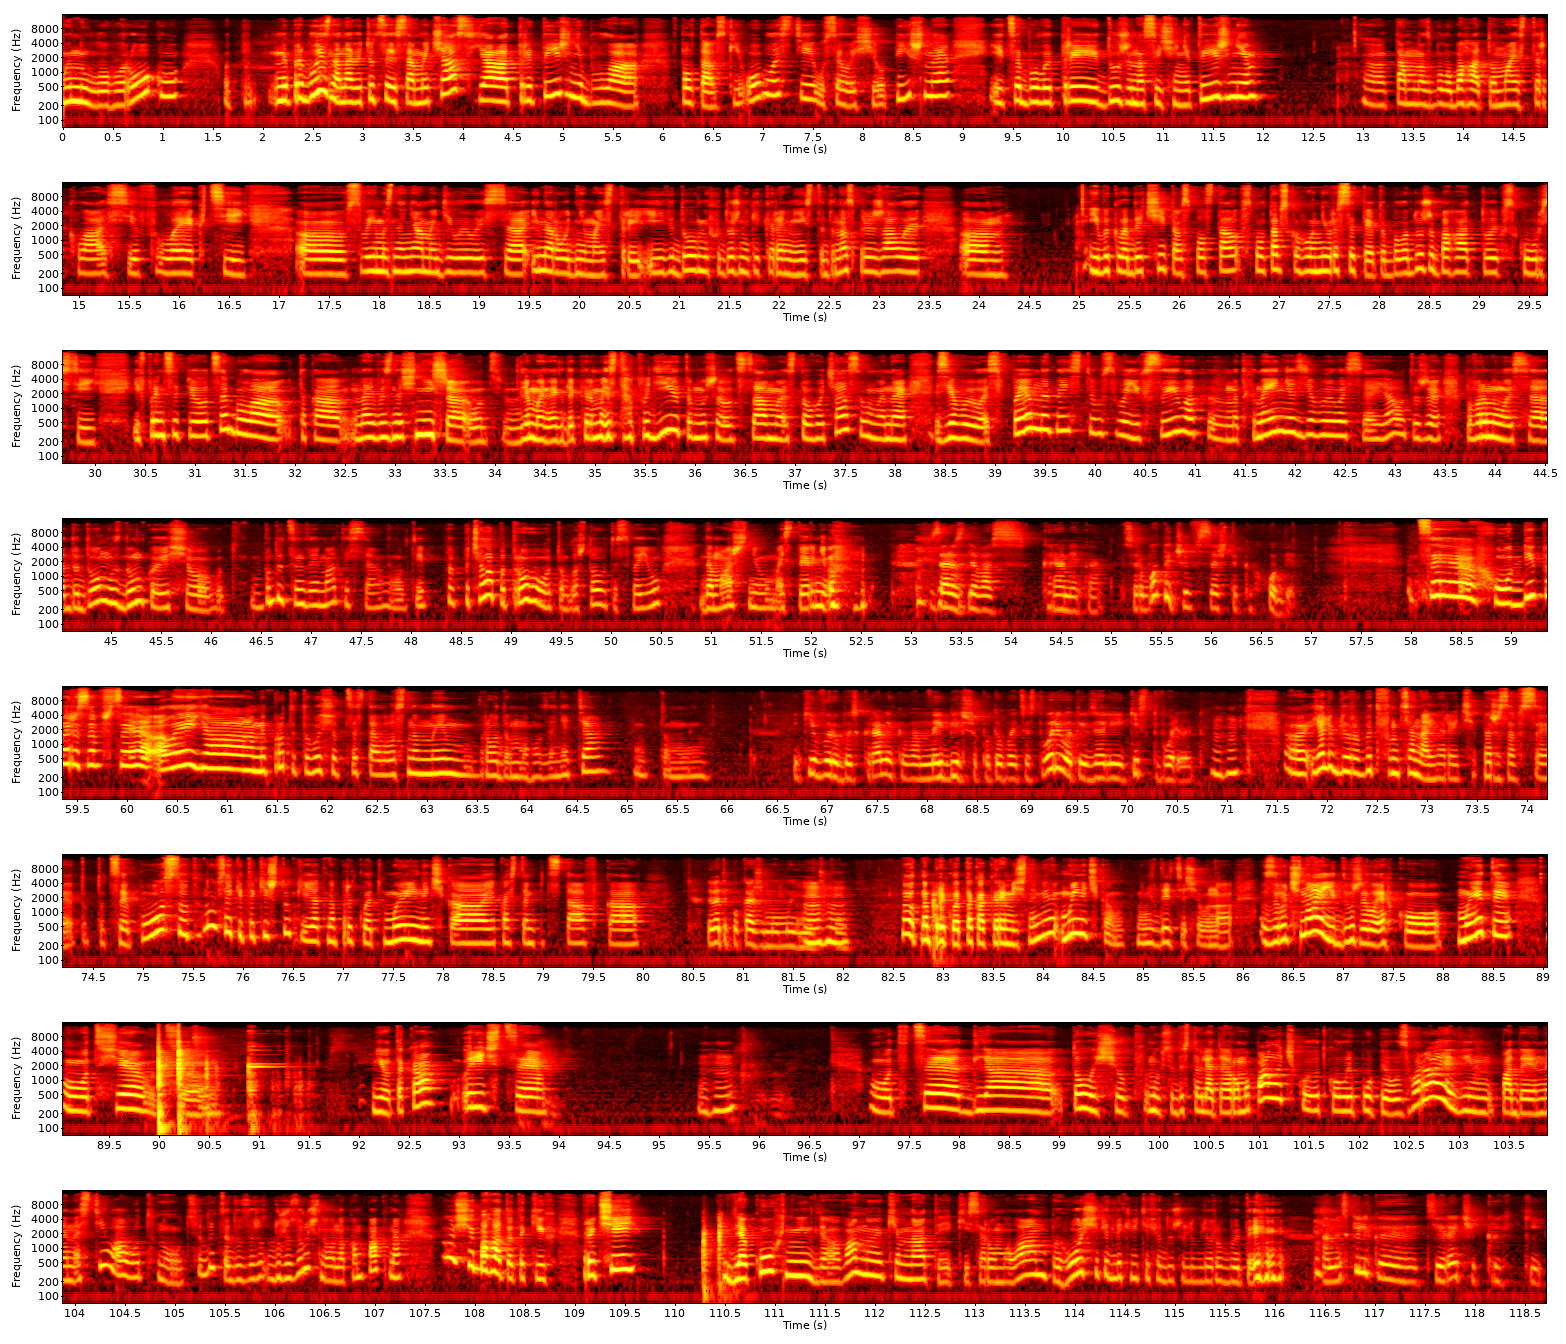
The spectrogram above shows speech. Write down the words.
минулого року, от не приблизно, навіть у цей самий час, я три тижні була Полтавській області, у селищі Опішне, і це були три дуже насичені тижні. Е, Там у нас було багато майстер-класів, лекцій. Е, Своїми знаннями ділилися і народні майстри, і відомі художники-керамісти. До нас приїжджали. І викладачі там з Полтавського університету було дуже багато екскурсій. І, в принципі, це була така найвизначніша от, для мене, як для кермиста, подія, тому що от саме з того часу в мене з'явилась впевненість у своїх силах, натхнення з'явилося. Я от уже повернулася додому з думкою, що от, буду цим займатися. От, і почала потроху от, облаштовувати свою домашню майстерню. Зараз для вас кераміка це робота чи все ж таки хобі? Це хобі, перш за все, але я не проти того, щоб це стало основним родом мого заняття. Тому Які вироби з кераміки вам найбільше подобається створювати і взагалі які створюєте? Угу. Я люблю робити функціональні речі, перш за все. Тобто це посуд, ну всякі такі штуки, як, наприклад, мильничка, якась там підставка. Давайте покажемо мильничку. Мгм. Ну, от, наприклад, така керамічна мильничка. Мені здається, що вона зручна і дуже легко мити. От ще от, е, є така річ, це. Угу. От, це для того, щоб ну, сюди вставляти аромапаличку. І от коли попіл згорає, він падає не на стіл, а от, ну, сюди це дуже, дуже зручно, воно компактно. Ну, ще багато таких речей для кухні, для ванної кімнати, якісь аромалампи, горщики для квітів я дуже люблю робити. А наскільки ці речі крихкі?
